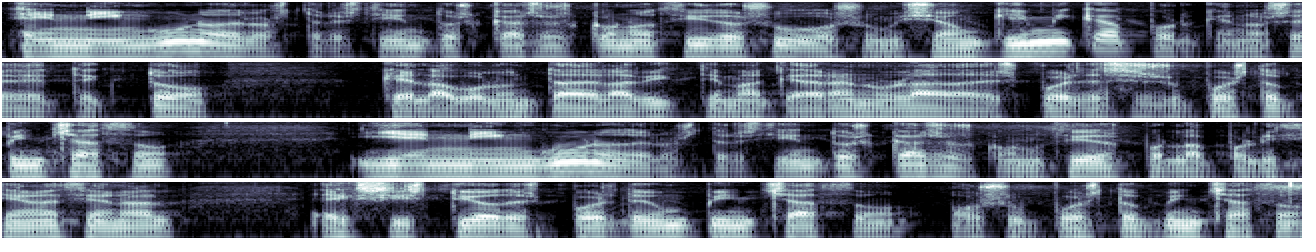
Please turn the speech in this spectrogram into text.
En ninguno de los 300 casos conocidos hubo sumisión química porque no se detectó que la voluntad de la víctima quedara anulada después de ese supuesto pinchazo y en ninguno de los 300 casos conocidos por la Policía Nacional existió después de un pinchazo o supuesto pinchazo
